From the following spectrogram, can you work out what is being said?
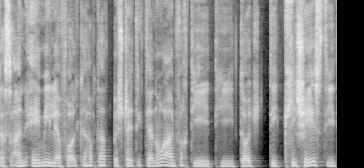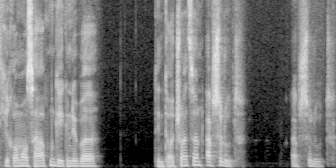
dass ein Emil Erfolg gehabt hat, bestätigt ja nur einfach die, die, Deutsch, die Klischees, die die Romans haben gegenüber den Deutschschweizern? Absolut. Absolut.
